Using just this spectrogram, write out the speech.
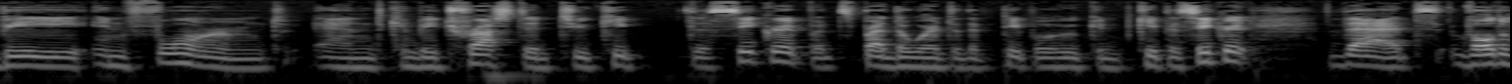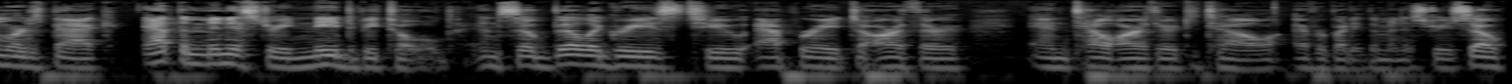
be informed and can be trusted to keep the secret, but spread the word to the people who can keep a secret that Voldemort is back at the Ministry need to be told. And so Bill agrees to apparate to Arthur and tell Arthur to tell everybody at the Ministry. So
